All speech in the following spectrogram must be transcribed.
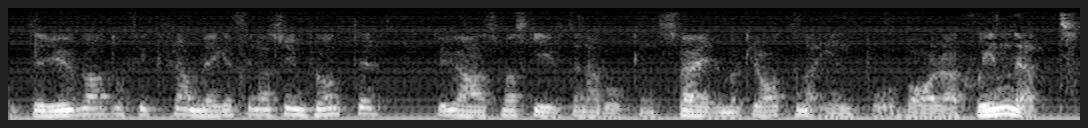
intervjuad och fick framlägga sina synpunkter. Det är ju han som har skrivit den här boken Sverigedemokraterna in på bara skinnet.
